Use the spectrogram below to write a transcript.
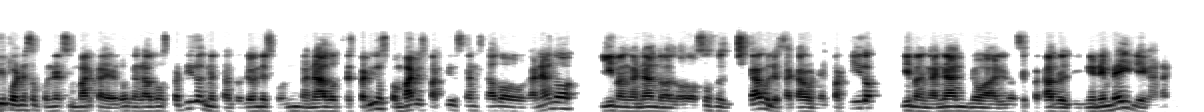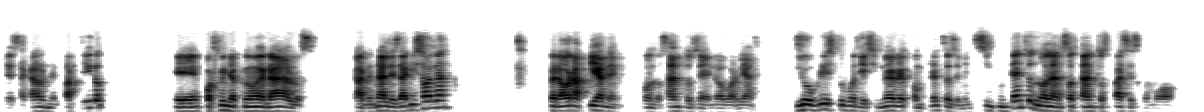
y por eso poner su marca de dos ganados, dos perdidos, mientras los Leones con un ganado, tres perdidos, con varios partidos que han estado ganando, le iban ganando a los Osos de Chicago le sacaron el partido, le iban ganando a los empacadores de Green Bay le, le sacaron el partido, eh, por fin le pudieron ganar a los Cardenales de Arizona, pero ahora pierden con los Santos de Nueva Orleans. Drew Brees tuvo 19 completos de 25 intentos, no lanzó tantos pases como,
